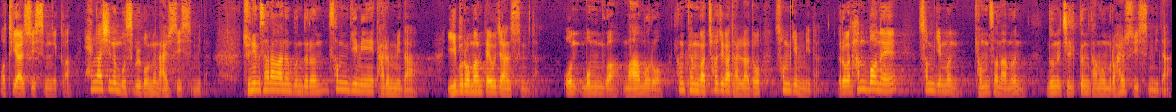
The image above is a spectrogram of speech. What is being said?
어떻게 알 수 있습니까? 행하시는 모습을 보면 알 수 있습니다. 주님 사랑하는 분들은 섬김이 다릅니다. 입으로만 때우지 않습니다. 온 몸과 마음으로 형편과 처지가 달라도 섬깁니다. 여러분 한 번의 섬김은 겸손함은 눈을 질끈 감음으로 할 수 있습니다.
